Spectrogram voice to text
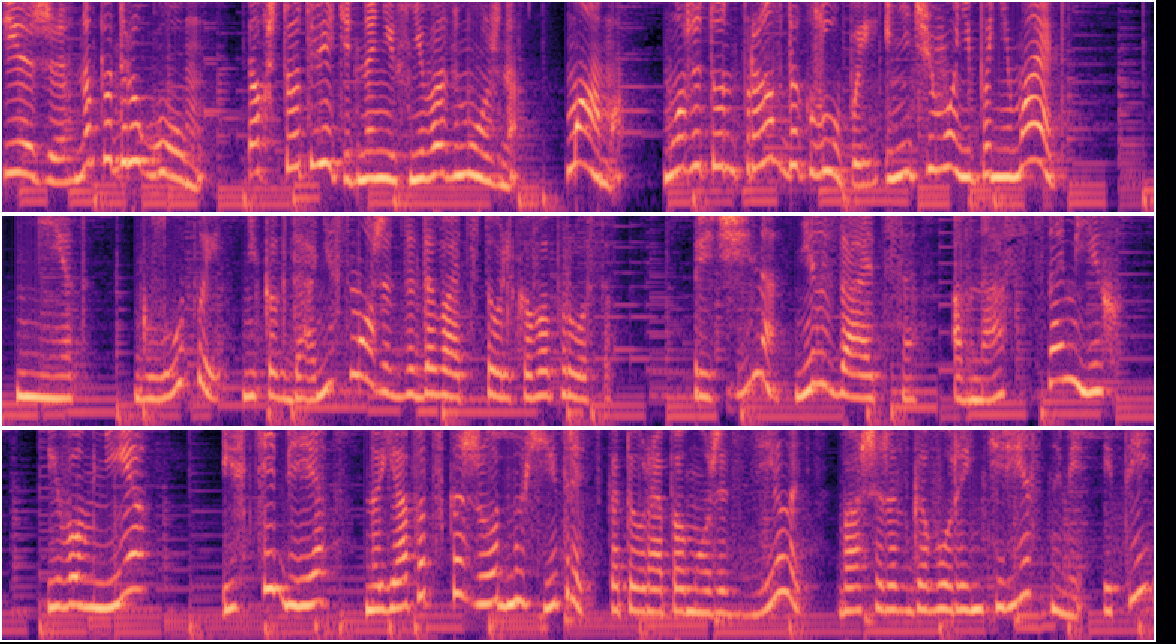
те же, но по-другому, так что ответить на них невозможно. Мама, может он правда глупый и ничего не понимает? Нет, глупый никогда не сможет задавать столько вопросов. Причина не в зайце, а в нас самих. И во мне, и в тебе. Но я подскажу одну хитрость, которая поможет сделать ваши разговоры интересными, и ты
